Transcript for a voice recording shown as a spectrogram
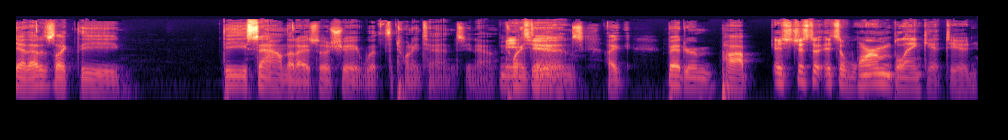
Yeah, that is like the the sound that I associate with the 2010s. You know, Me too. 2010s like bedroom pop. It's just a, it's a warm blanket, dude.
